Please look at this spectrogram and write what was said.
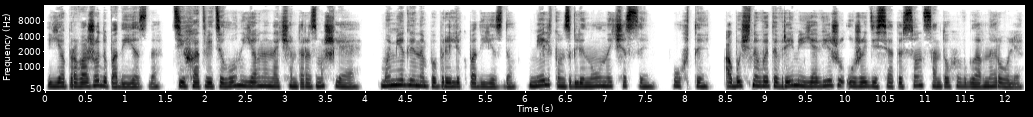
«Я провожу до подъезда», — тихо ответил он, явно над чем-то размышляя. Мы медленно побрели к подъезду. Мельком взглянул на часы. Ух ты, обычно в это время я вижу уже десятый сон с Антохой в главной роли.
